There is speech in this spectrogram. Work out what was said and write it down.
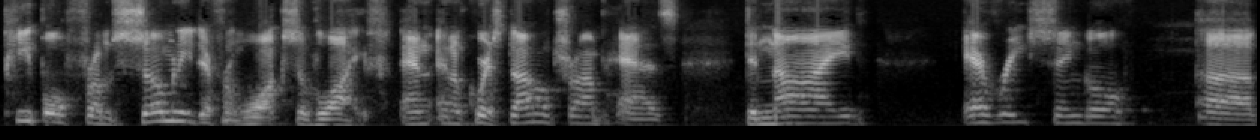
people from so many different walks of life. And, and of course, Donald Trump has denied every single uh,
